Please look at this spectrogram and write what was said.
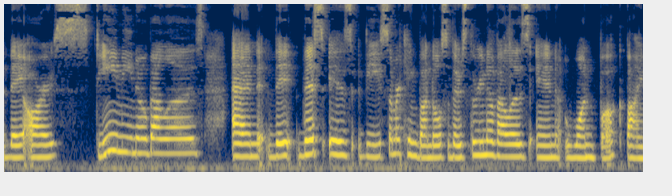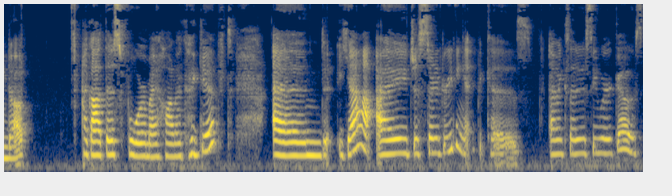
They are steamy novellas. And they, this is the Summer King bundle. So there's three novellas in one book bind up. I got this for my Hanukkah gift. And yeah, I just started reading it because I'm excited to see where it goes.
